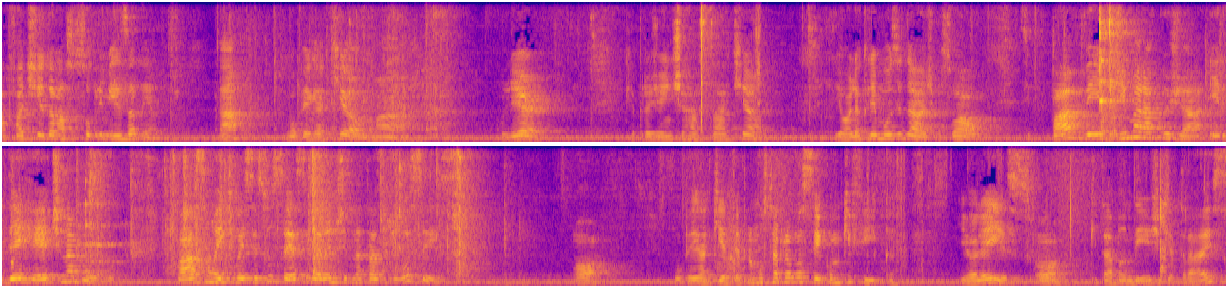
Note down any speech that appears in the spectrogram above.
a fatia da nossa sobremesa dentro, tá? Vou pegar aqui, ó, uma colher, que é pra gente arrastar aqui, ó. E olha a cremosidade, pessoal. Esse pavê de maracujá, ele derrete na boca. Façam aí que vai ser sucesso garantido na casa de vocês. Ó, vou pegar aqui até pra mostrar pra você como que fica. E olha isso, ó, aqui tá a bandeja aqui atrás.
